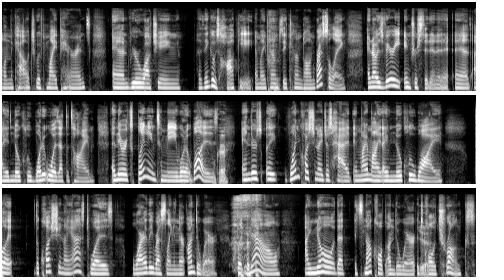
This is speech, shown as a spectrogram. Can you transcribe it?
on the couch with my parents and we were watching I think it was hockey and my parents they turned on wrestling and I was very interested in it and I had no clue what it was at the time and they were explaining to me what it was Okay. and there's like one question I just had in my mind I have no clue why but the question I asked was why are they wrestling in their underwear but now I know that it's not called underwear it's Yeah. called trunks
